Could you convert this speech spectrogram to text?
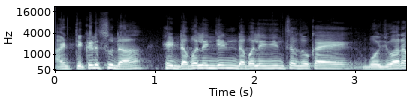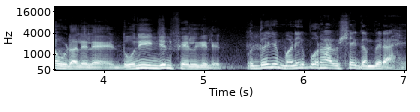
आणि तिकडे सुद्धा हे डबल इंजिन डबल इंजिनचा जो काय बोजवारा उडालेला आहे दोन्ही इंजिन फेल गेलेत. उद्धवजी मणिपूर हा विषय गंभीर आहे.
